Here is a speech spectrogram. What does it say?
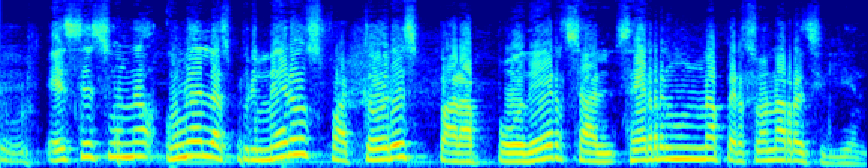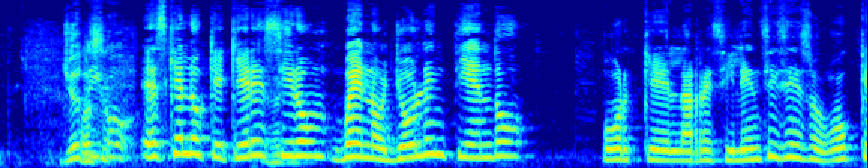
ese es uno, uno de los primeros factores para poder ser una persona resiliente. Yo digo. es que lo que quiere decir, bueno, yo lo entiendo porque la resiliencia es eso, ok,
